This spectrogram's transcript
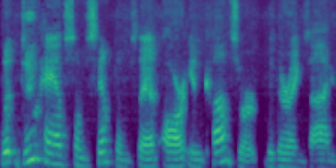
but do have some symptoms that are in concert with their anxiety.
